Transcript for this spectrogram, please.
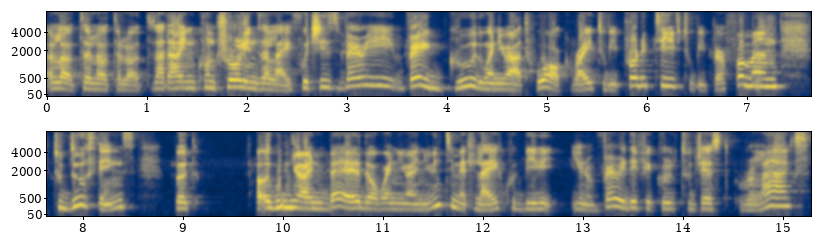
a lot, a lot, a lot, that are in control in their life, which is very, very good when you're at work, right? To be productive, to be performant, to do things. But when you are in bed or when you are in your intimate life could be you know very difficult to just relax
